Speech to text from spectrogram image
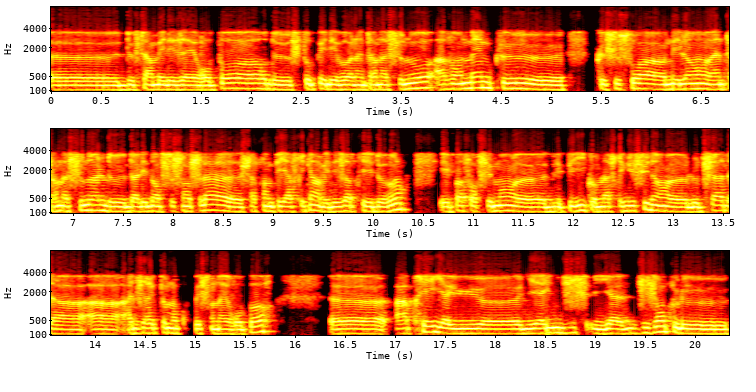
euh, de fermer les aéroports, de stopper les vols internationaux, avant même que que ce soit un élan international d'aller dans ce sens-là. Euh, certains pays africains avaient déjà pris les devants, et pas forcément euh, des pays comme l'Afrique du Sud. Hein. Le Tchad a, a, a, directement coupé son aéroport. Euh, après, il y a eu, il y a une, il y a dix ans que le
